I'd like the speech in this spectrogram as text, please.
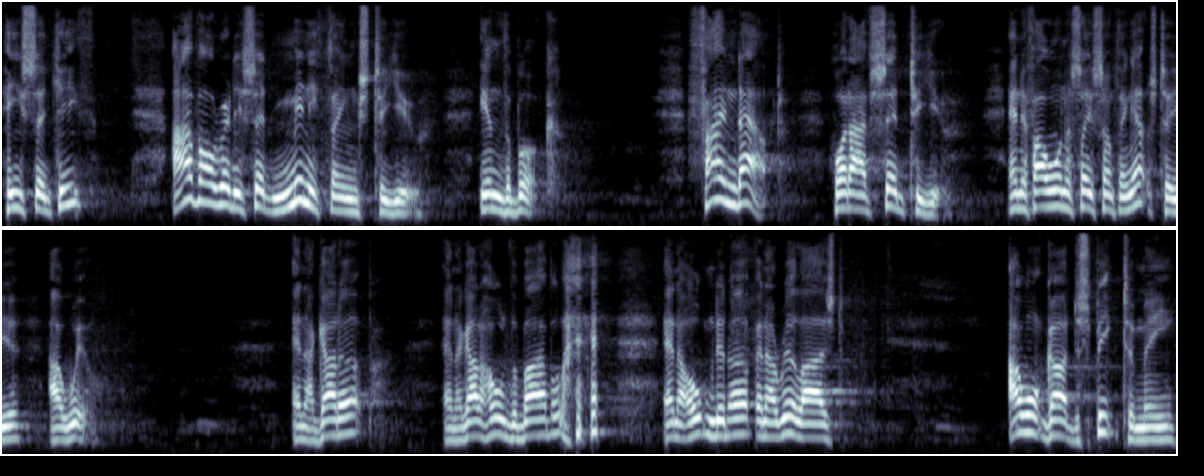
He said Keith I've already said many things to you in the book. Find out what I've said to you. And if I want to say something else to you I will. And I got up and I got a hold of the Bible and I opened it up and I realized I want God to speak to me.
